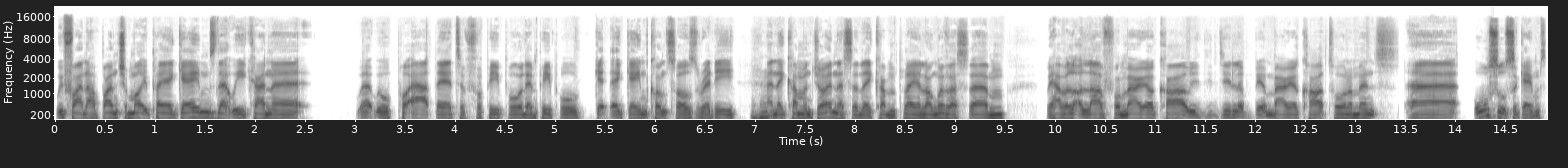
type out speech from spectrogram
we find a bunch of multiplayer games that we kind of we'll put out there to for people, and then people get their game consoles ready, and they come and join us, and they come and play along with us. Um, we have a lot of love for Mario Kart. We do a bit of Mario Kart tournaments, uh, all sorts of games.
